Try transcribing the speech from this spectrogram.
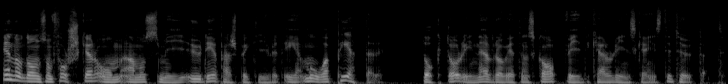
En av de som forskar om anosmi ur det perspektivet är Moa Peter, doktor i neurovetenskap vid Karolinska institutet.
